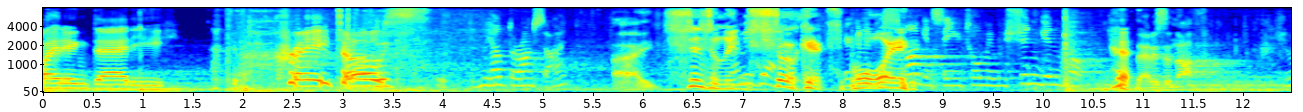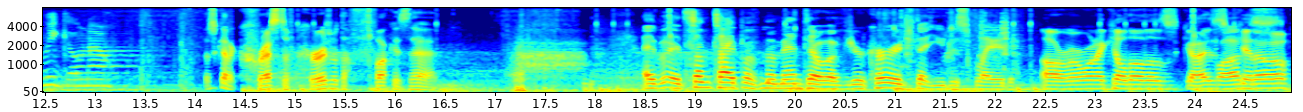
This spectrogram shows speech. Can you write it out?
fighting daddy. Kratos! Did we help the wrong side? I. Sizzling guess. circuits, You're gonna boy. be smug and say you told me we shouldn't get involved. That is enough. Can we go now? I just got a crest of courage. What the fuck is that? It's some type of memento of your courage that you displayed. Oh, remember when I killed all those guys, Bugs. kiddo?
